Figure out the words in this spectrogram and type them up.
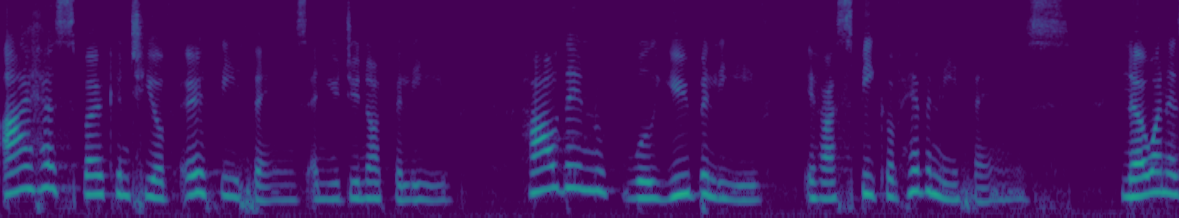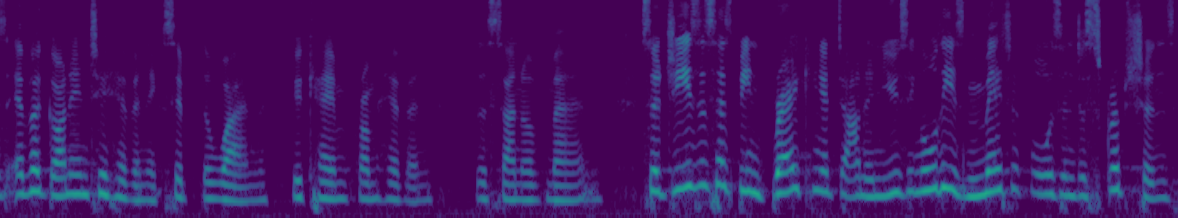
I have spoken to you of earthly things, and you do not believe. How then will you believe if I speak of heavenly things? No one has ever gone into heaven except the one who came from heaven, the Son of Man. So Jesus has been breaking it down and using all these metaphors and descriptions,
